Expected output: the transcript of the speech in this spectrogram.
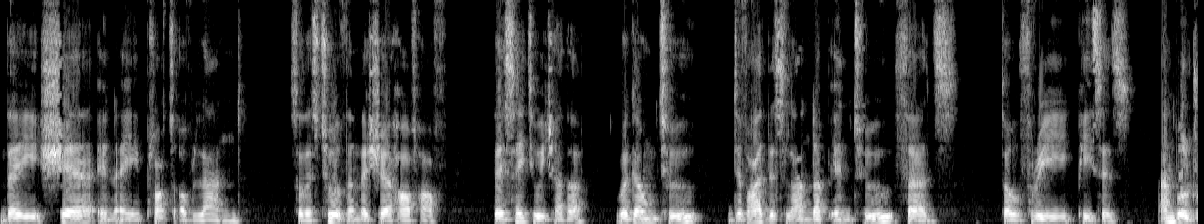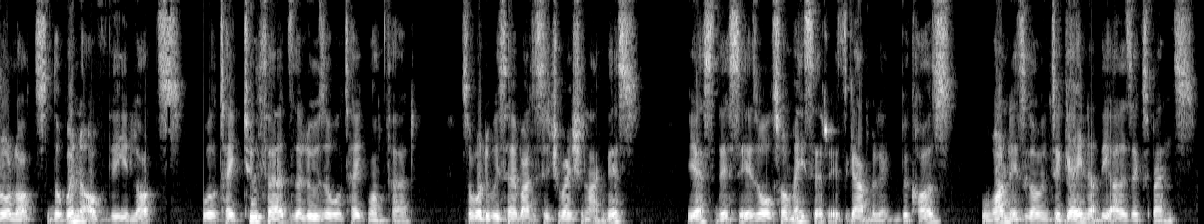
they share in a plot of land. So there's two of them, they share half-half. They say to each other, we're going to divide this land up into thirds, so three pieces, and we'll draw lots. The winner of the lots will take two thirds, the loser will take one third. So what do we say about a situation like this? Yes, this is also Maisir, it's gambling, because one is going to gain at the other's expense.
